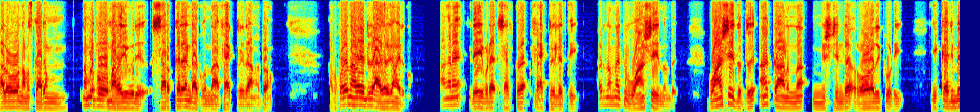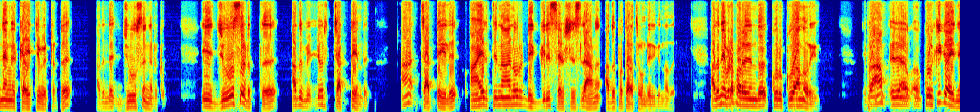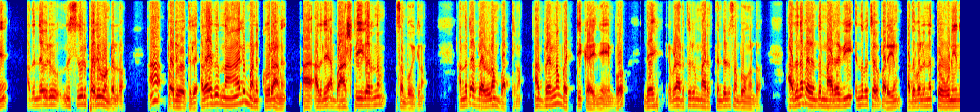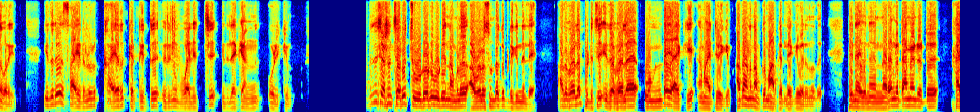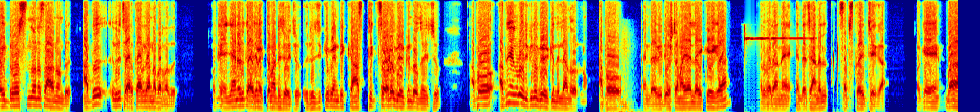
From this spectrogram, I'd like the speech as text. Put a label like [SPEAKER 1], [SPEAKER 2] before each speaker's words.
[SPEAKER 1] Hello നമസ്കാരം. നമ്മളിപ്പോൾ മറയൂര് ശർക്കര ഉണ്ടാക്കുന്ന ഫാക്ടറിയിലാണ് കേട്ടോ അപ്പോൾ കുറേ നാളെ എന്റെ ഒരു ആഗ്രഹമായിരുന്നു. അങ്ങനെ ഇതേ ഇവിടെ ശർക്കര ഫാക്ടറിയിലെത്തി. അവർ നന്നായിട്ട് വാഷ് ചെയ്യുന്നുണ്ട്. വാഷ് ചെയ്തിട്ട് ആ കാണുന്ന മിഷീന്റെ റോളറിൽ കൂടി ഈ കരിമ്പിനെ അങ്ങ് കയറ്റി വിട്ടിട്ട് അതിന്റെ ജ്യൂസ് അങ്ങ് എടുക്കും. ഈ ജ്യൂസ് എടുത്ത് അത് വലിയൊരു ചട്ടയുണ്ട്. ആ ചട്ടയിൽ ആയിരത്തി നാനൂറ് ഡിഗ്രി സെൽഷ്യസിലാണ് അതിപ്പോൾ തിളച്ചുകൊണ്ടിരിക്കുന്നത്. അതിനെ ഇവിടെ പറയുന്നത് കുറുക്കുക എന്ന് പറയും. ഇപ്പൊ ആ കുറുക്കി കഴിഞ്ഞ് അതിന്റെ ഒരു നിശ്ചിത ഒരു പരുവുണ്ടല്ലോ. ആ പരുവത്തിൽ അതായത് നാല് മണിക്കൂറാണ് അതിന് ബാഷ്പീകരണം സംഭവിക്കണം. എന്നിട്ട് ആ വെള്ളം വറ്റണം. ആ വെള്ളം വറ്റി കഴിഞ്ഞ് കഴിയുമ്പോൾ ദേ ഇവിടെ അടുത്തൊരു മരത്തിന്റെ ഒരു സംഭവം കണ്ടോ? അതിനെ പറയുന്നത് മരവി എന്ന് വെച്ച പറയും. അതുപോലെ തന്നെ തോണി എന്ന് പറയും. ഇതിൽ സൈഡിൽ ഒരു കയർ കെട്ടിയിട്ട് ഇതിങ്ങ് വലിച്ച് ഇതിലേക്ക് അങ്ങ് ഒഴിക്കും. അതിനുശേഷം ചെറു ചൂടോടുകൂടി നമ്മൾ അവലസുണ്ടൊക്കെ പിടിക്കുന്നില്ലേ? അതുപോലെ പിടിച്ച് ഇതേപോലെ ഉണ്ടയാക്കി മാറ്റി വെക്കും അതാണ് നമുക്ക് മാർക്കറ്റിലേക്ക് വരുന്നത്. പിന്നെ ഇതിന് നിറം കിട്ടാൻ വേണ്ടിയിട്ട് ഹൈഡ്രോസ് എന്ന് പറഞ്ഞ സാധനമുണ്ട്. അത് ഇവർ ചേർക്കാറില്ല എന്നാ പറഞ്ഞത്. ഓക്കെ ഞാനൊരു കാര്യം വ്യക്തമായിട്ട് ചോദിച്ചു. രുചിക്ക് വേണ്ടി കാസ്റ്റിക് സോഡ ഉപയോഗിക്കണ്ടോ എന്ന് ചോദിച്ചു. അപ്പോ അത് ഞങ്ങൾ ഒരിക്കലും ഉപയോഗിക്കുന്നില്ല എന്ന് പറഞ്ഞു. അപ്പോ എന്റെ വീഡിയോ ഇഷ്ടമായാൽ ലൈക്ക് ചെയ്യുക. അതുപോലെ തന്നെ എന്റെ ചാനൽ സബ്സ്ക്രൈബ് ചെയ്യുക. Okay bye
